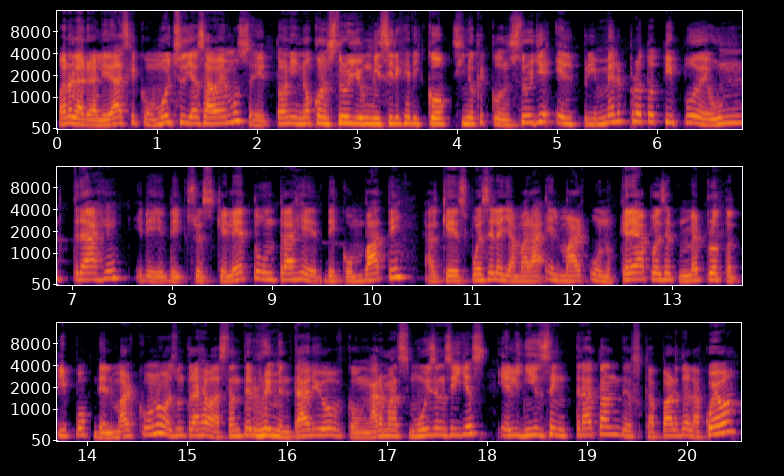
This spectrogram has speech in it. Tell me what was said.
Bueno, la realidad es que como muchos ya sabemos, eh, Tony no construye un misil Jericho, sino que construye el primer prototipo de un traje de, de exoesqueleto, un traje de combate al que después se le llamará el Mark I. Crea pues el primer prototipo del Mark I, es un bastante rudimentario con armas muy sencillas. El Jinsen tratan de escapar de la cueva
